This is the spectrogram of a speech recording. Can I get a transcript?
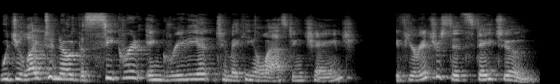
Would you like to know the secret ingredient to making a lasting change? If you're interested, stay tuned.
